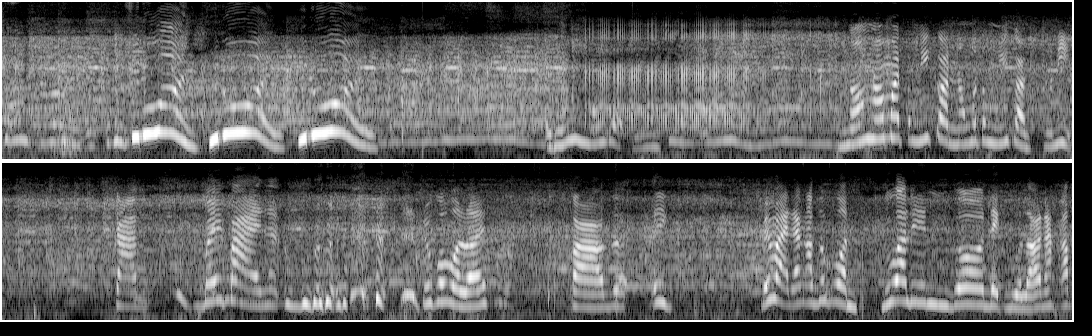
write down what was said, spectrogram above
ช่องก่อนช่วยด้วยช่วยด้วยช่วยด้วยอ้น้องน้องน้องมาตรงนี้ก่อนน้องมาตรงนี้ก่อนมานี่การบายบายนะทุกคนหมดเลยการเอ้บายบายนะครับทุกคนดูอารินดูเด็กหัวแล้วนะครับ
